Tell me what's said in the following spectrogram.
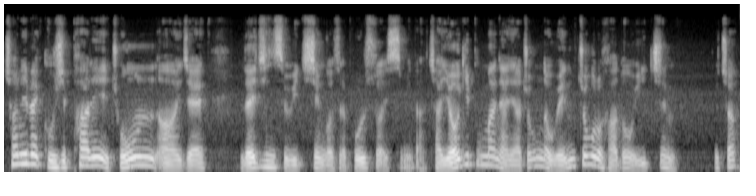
1298이 좋은 어, 이제 레지센스 위치인 것을 볼 수가 있습니다. 자 여기뿐만이 아니라 조금 더 왼쪽으로 가도 이쯤 그렇죠?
